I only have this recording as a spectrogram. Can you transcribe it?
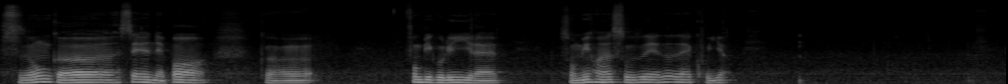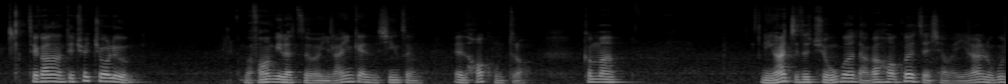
自从搿三月廿八搿封闭管理以来，崇明好像数字一直是还可以个。再加上的确交流勿方便了之后，伊拉应该是新增还是好控制牢。葛末，另外几只区，我觉着大家好关注一下伐？伊拉如果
